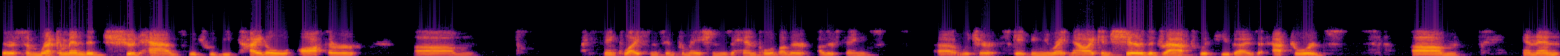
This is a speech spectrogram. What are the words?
There are some recommended should-haves, which would be title, author, um, think license information. There's a handful of other other things uh, which are escaping me right now. I can share the draft with you guys afterwards. Um, and then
